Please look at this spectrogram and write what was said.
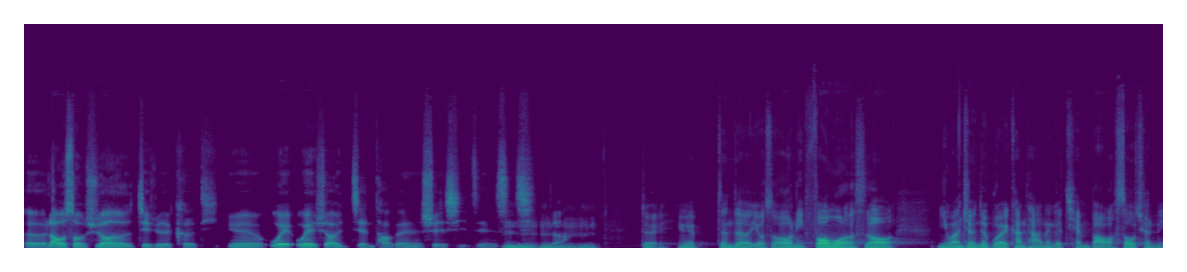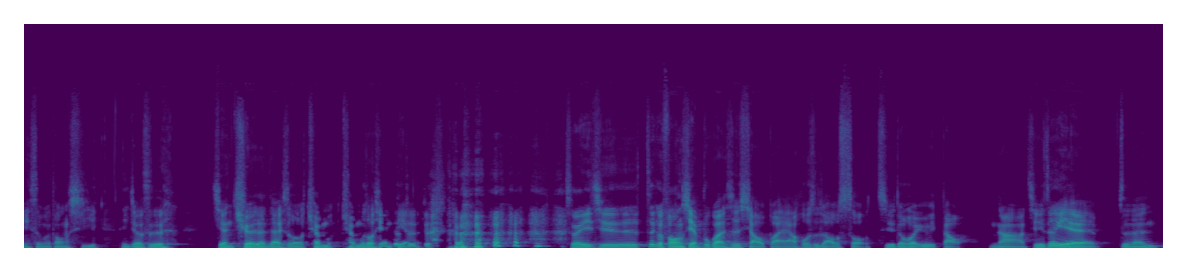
呃，老手需要解决的课题，因为我也我也需要检讨跟学习这件事情，对吧？嗯，对，因为真的有时候你 formal 的时候，你完全就不会看他那个钱包授权你什么东西，你就是先确认再说，全部全部都先点。对对。所以其实这个风险，不管是小白啊，或是老手，其实都会遇到。那其实这也只能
